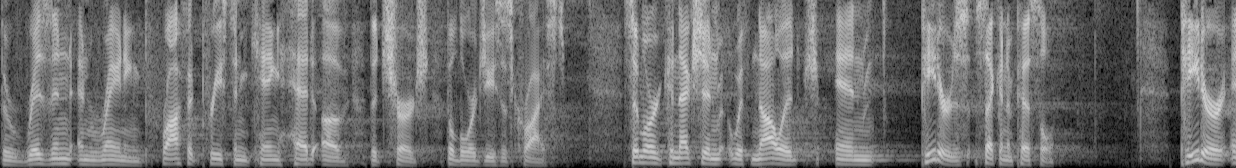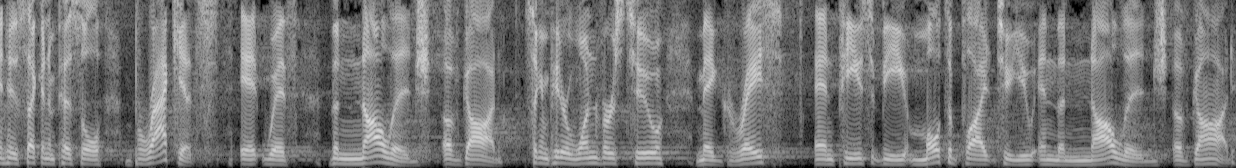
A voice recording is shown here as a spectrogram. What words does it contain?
the risen and reigning prophet, priest, and king, head of the church, the Lord Jesus Christ. Similar connection with knowledge in Peter's second epistle. Peter, in his second epistle, brackets it with the knowledge of God. 2 Peter 1, verse 2 May grace and peace be multiplied to you in the knowledge of God.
